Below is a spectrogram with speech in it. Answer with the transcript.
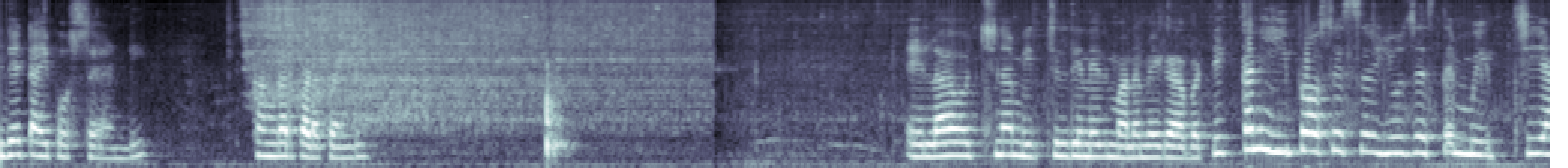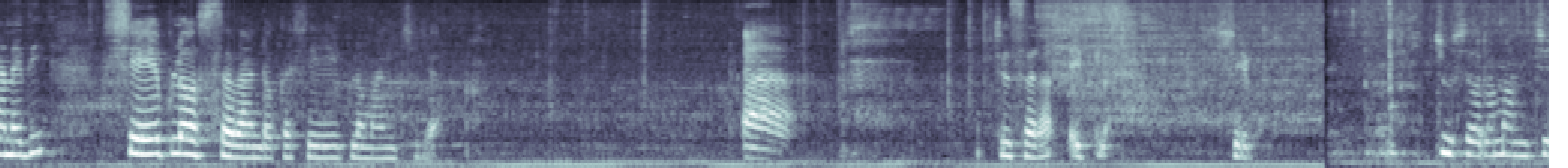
ఇదే టైప్ వస్తాయండి. కంగారు పడకండి. ఎలా వచ్చినా మిర్చిలు తినేది మనమే కాబట్టి కానీ ఈ ప్రాసెస్ యూజ్ చేస్తే మిర్చి అనేది షేప్లో వస్తుందండి ఒక షేప్లో మంచిగా. చూసారా? ఇట్లా షేప్. చూసారా? మంచి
